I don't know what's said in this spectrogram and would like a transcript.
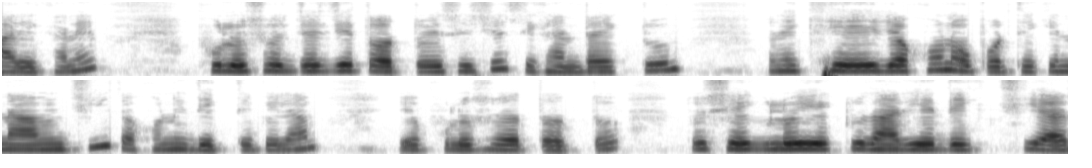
আর এখানে ফুলশয্যার যে তত্ত্ব এসেছে, সেখানটা একটু মানে খেয়ে যখন ওপর থেকে নামছি, তখনই দেখতে পেলাম যে ফুলশয্যার তত্ত্ব। তো সেগুলোই একটু দাঁড়িয়ে দেখছি, আর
